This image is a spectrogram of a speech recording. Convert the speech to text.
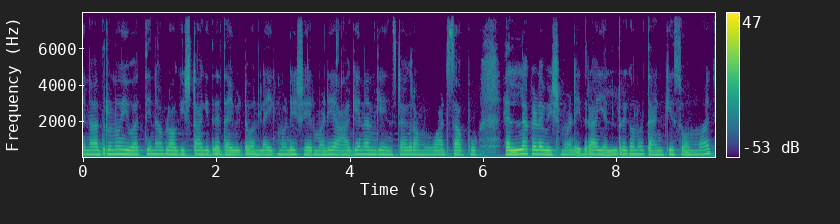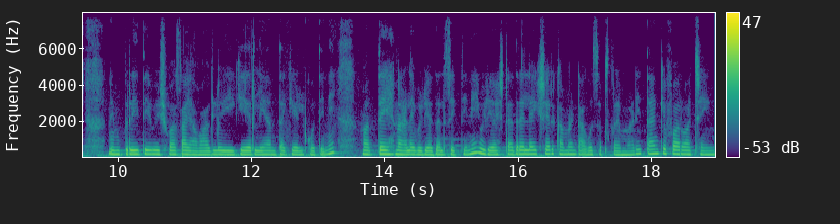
ಏನಾದ್ರೂ ಇವತ್ತಿನ ವ್ಲಾಗ್ ಇಷ್ಟ ಆಗಿದ್ದರೆ ದಯವಿಟ್ಟು ಒಂದು ಲೈಕ್ ಮಾಡಿ ಶೇರ್ ಮಾಡಿ. ಹಾಗೆ ನನಗೆ ಇನ್ಸ್ಟಾಗ್ರಾಮು ವಾಟ್ಸಪ್ಪು ಎಲ್ಲ ಕಡೆ ವಿಶ್ ಮಾಡಿದ್ರ ಎಲ್ರಿಗೂ ಥ್ಯಾಂಕ್ ಯು ಸೋ ಮಚ್ ನಿಮ್ಮ ಪ್ರೀತಿ, ವಿಶ್ವಾಸ ಯಾವಾಗಲೂ ಹೀಗೆ ಇರಲಿ ಅಂತ ಕೇಳ್ಕೊತೀನಿ. ಮತ್ತು ನಾಳೆ ವಿಡಿಯೋದಲ್ಲಿ ಸಿಗ್ತೀನಿ. ವಿಡಿಯೋ ಇಷ್ಟ ಆದರೆ ಲೈಕ್ ಶೇರ್ ಕಮೆಂಟ್ ಹಾಗೂ ಸಬ್ಸ್ಕ್ರೈಬ್ ಮಾಡಿ. Thank you for watching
